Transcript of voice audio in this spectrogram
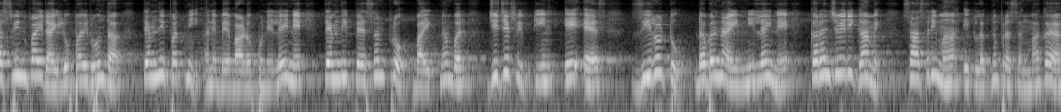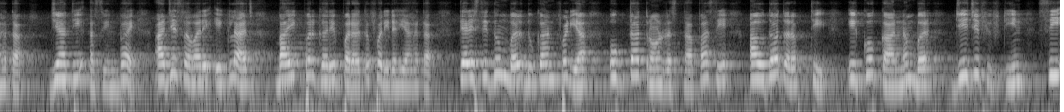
અશ્વિનભાઈ રાયલુભાઈ રૂંધા, તેમની પત્ની અને બે બાળકોને લઈને તેમની Passion Pro bike number GJ fifteen A S zero two double નાઇનની લઈને કરંજવેરી ગામે સાસરીમાં એક લગ્ન પ્રસંગમાં ગયા હતા, જ્યાંથી અશ્વિનભાઈ આજે સવારે એકલા જ બાઇક પર ઘરે પરત ફરી રહ્યા હતા. ત્યારે સિદ્ધુંબર દુકાન ફળિયા ઉગતા ત્રણ રસ્તા પાસે આવધા તરફથી Eco car number GJ fifteen C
